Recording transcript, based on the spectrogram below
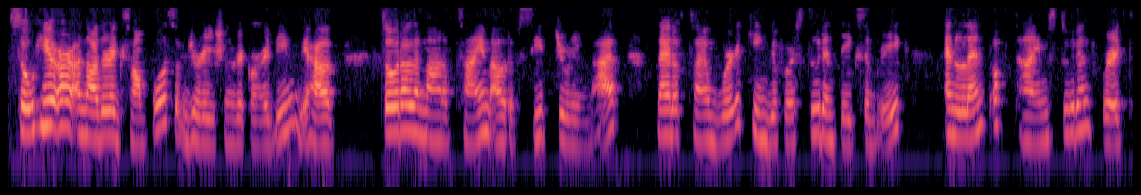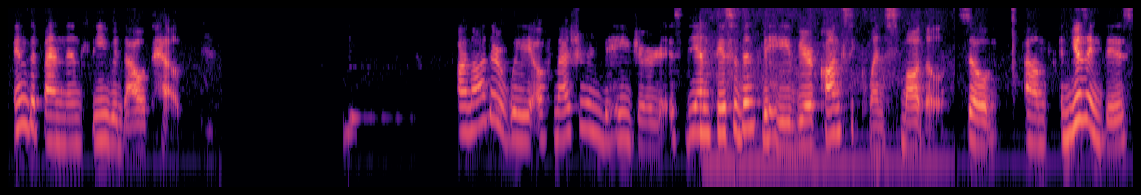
So here are another examples of duration recording. We have total amount of time out of seat during math, length of time working before student takes a break, and length of time student worked independently without help. Another way of measuring behavior is the antecedent behavior consequence model. So, um, in using this,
